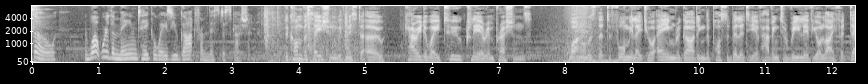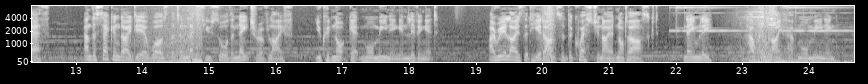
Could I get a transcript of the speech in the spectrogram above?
So, what were the main takeaways you got from this discussion? The conversation with Mr. O carried away two clear impressions. One was that to formulate your aim regarding the possibility of having to relive your life at death, and the second idea was that unless you saw the nature of life, you could not get more meaning in living it. I realized that he had answered the question I had not asked, namely, how can life have more meaning?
